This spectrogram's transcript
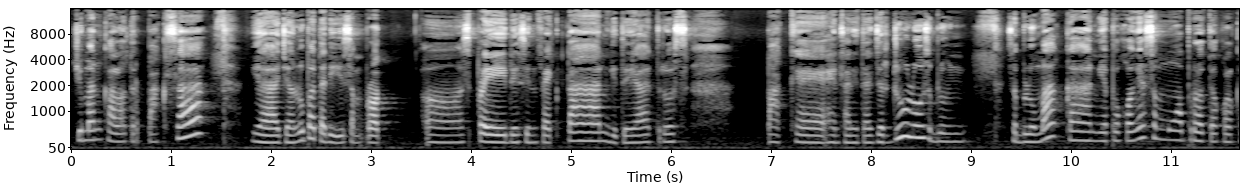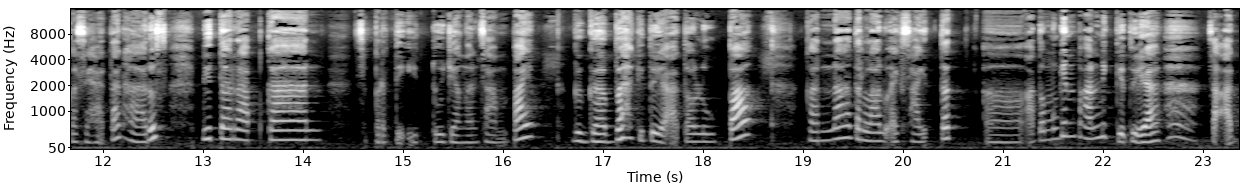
Cuman kalau terpaksa ya jangan lupa tadi semprot uh, spray desinfektan gitu ya. Terus pakai hand sanitizer dulu sebelum sebelum makan. Ya pokoknya semua protokol kesehatan harus diterapkan seperti itu jangan sampai gegabah gitu ya atau lupa karena terlalu excited uh, atau mungkin panik gitu ya saat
